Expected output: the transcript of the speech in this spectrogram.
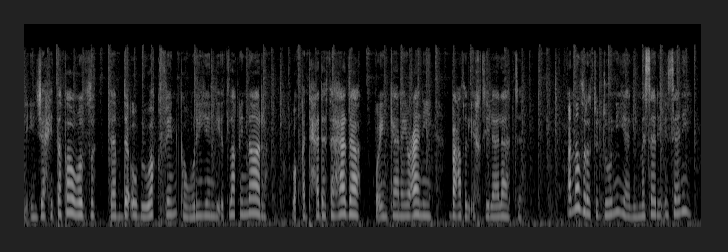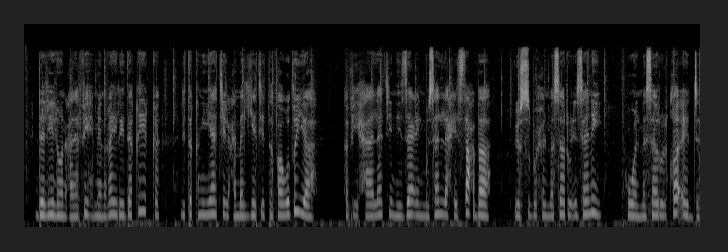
لإنجاح التفاوض تبدأ بوقف فوري لإطلاق النار. وقد حدث هذا وإن كان يعاني بعض الاختلالات. النظرة الدونية للمسار الإنساني دليل على فهم غير دقيق لتقنيات العملية التفاوضية. ففي حالات النزاع المسلح الصعبة يصبح المسار الإنساني هو المسار القائد.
